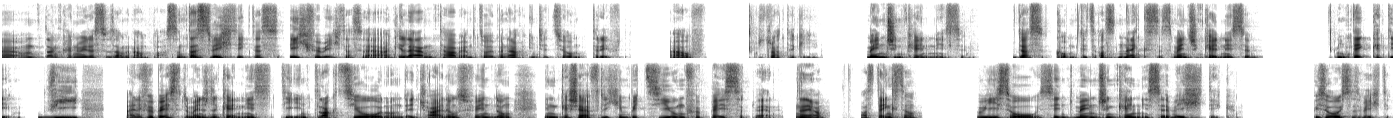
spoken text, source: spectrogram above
Äh, und dann können wir das zusammen anpassen. Und das ist wichtig, dass ich für mich das äh, gelernt habe und so eben auch Intuition trifft auf Strategie. Menschenkenntnisse, das kommt jetzt als nächstes. Menschenkenntnisse, entdecke die, wie eine verbesserte Menschenkenntnis die Interaktion und Entscheidungsfindung in geschäftlichen Beziehungen verbessert werden. Naja, was denkst du? Wieso sind Menschenkenntnisse wichtig? Wieso ist das wichtig?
